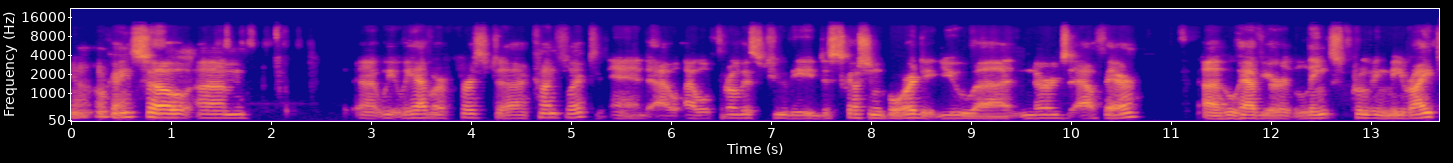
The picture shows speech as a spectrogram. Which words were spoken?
Yeah. Okay. So um, uh, we we have our first uh, conflict, and I, I, will throw this to the discussion board. You uh, nerds out there uh, who have your links proving me right,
